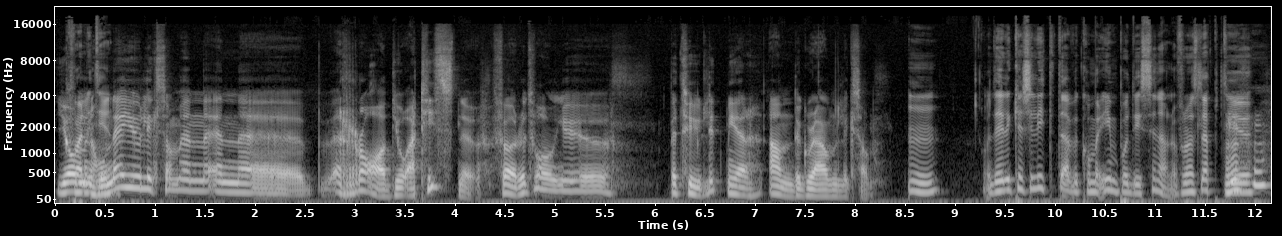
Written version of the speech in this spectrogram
Ja, men Kvaliteten. hon är ju liksom en, en eh, radioartist nu. Förut var hon ju betydligt mer underground liksom. Mm. Och det är kanske lite där vi kommer in på dissen här nu för hon släppte ju Mhm.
